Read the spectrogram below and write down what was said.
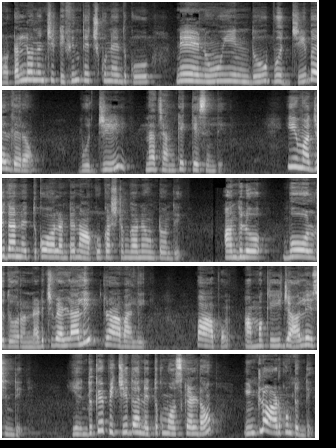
హోటల్లో నుంచి టిఫిన్ తెచ్చుకునేందుకు నేను ఇందు బుజ్జి బయలుదేరాం. బుజ్జి నా చంకెక్కేసింది. ఈ మధ్య దాన్ని ఎత్తుకోవాలంటే నాకు కష్టంగానే ఉంటుంది. అందులో బోల్డ్ దూరం నడిచి వెళ్ళాలి రావాలి. పాపం అమ్మకి జాలేసింది. ఎందుకే పిచ్చి దాన్ని ఎత్తుకు మోసుకెళ్ళడం? ఇంట్లో ఆడుకుంటుంది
